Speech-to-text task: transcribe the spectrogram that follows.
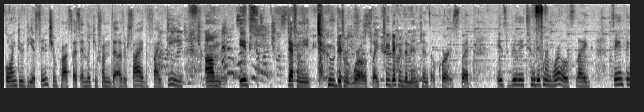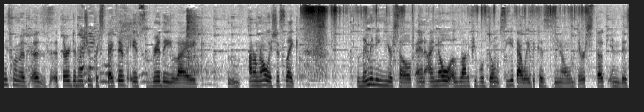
going through the ascension process and looking from the other side, the 5D, um, it's definitely two different worlds, like two different dimensions, of course, but it's really two different worlds. Like seeing things from a, a, a third dimension perspective, it's really like, I don't know, it's just like limiting yourself. And I know a lot of people don't see it that way because, you know, they're stuck in this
